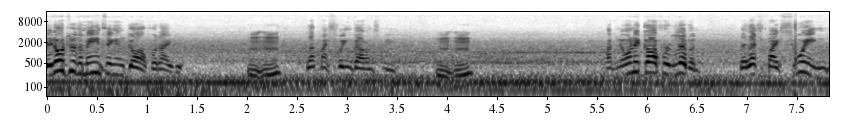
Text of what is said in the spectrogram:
they don't do the main thing in golf, what I do. Mm-hmm. Let my swing balance me. Mm-hmm. I'm the only golfer living that lets my swing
